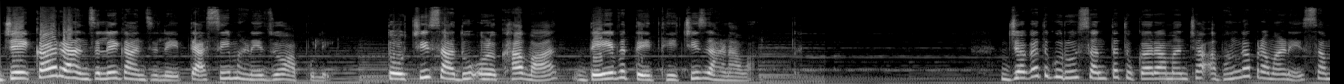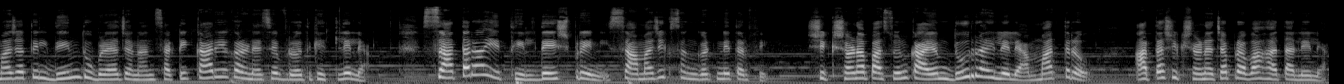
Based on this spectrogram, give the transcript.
जे का रांजले गांजले त्यासी म्हणे जो आपुले. तोची साधू ओळखावा देव तेथेची जाणावा. जगद्गुरु संत तुकारामांच्या अभंगाप्रमाणे समाजातील दीन दुबळ्या जनांसाठी कार्य करण्याचे व्रत घेतलेल्या सातारा येथील देशप्रेमी सामाजिक संघटनेतर्फे शिक्षणापासून कायम दूर राहिलेल्या मात्र आता शिक्षणाच्या प्रवाहात आलेल्या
